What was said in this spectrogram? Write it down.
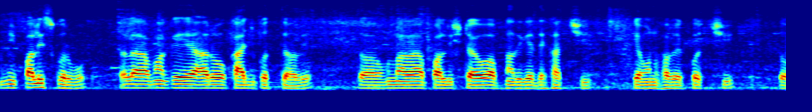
আমি পালিশ করব, তাহলে আমাকে আরও কাজ করতে হবে। তো আপনারা পালিশটাও আপনাদেরকে দেখাচ্ছি, কেমনভাবে করছি। তো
